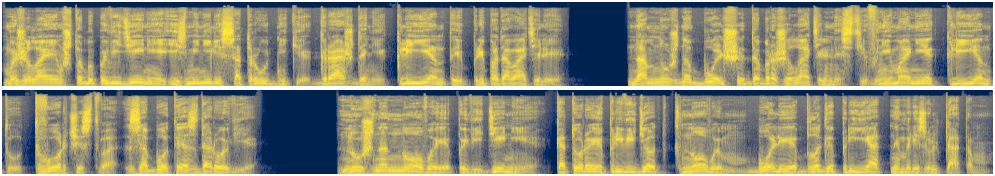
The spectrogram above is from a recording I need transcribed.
Мы желаем, чтобы поведение изменили сотрудники, граждане, клиенты, преподаватели. Нам нужно больше доброжелательности, внимания к клиенту, творчества, заботы о здоровье. Нужно новое поведение, которое приведет к новым, более благоприятным результатам.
